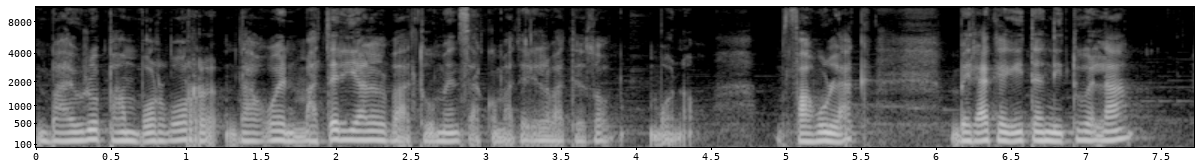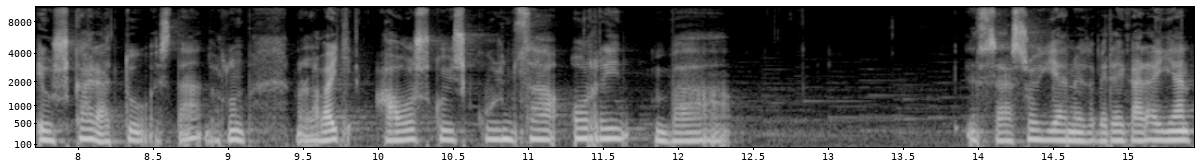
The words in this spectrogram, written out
ba, Europan borbor dagoen material bat, umentzako material bat edo, bueno, fabulak, berak egiten dituela, euskaratu, ez da? Orduan, nolabait, ahosko hizkuntza horri, ba, sasoian edo bere garaian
